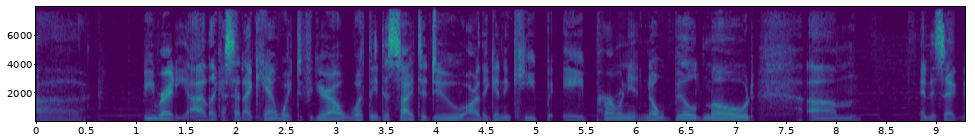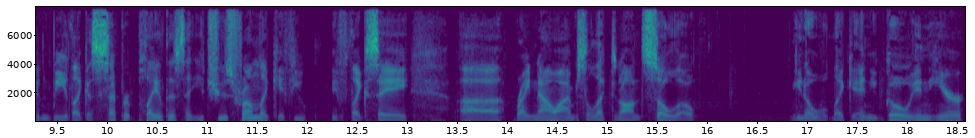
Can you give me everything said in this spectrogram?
uh, be ready. I, like I said, I can't wait to figure out what they decide to do. Are they going to keep a permanent no build mode? Um, and is that going to be like a separate playlist that you choose from? Like if you if like say uh, right now I'm selected on solo, you know, like and you go in here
